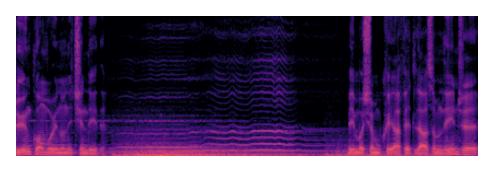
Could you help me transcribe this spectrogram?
Düğün konvoyunun içindeydi. Binbaşım kıyafet lazım deyince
